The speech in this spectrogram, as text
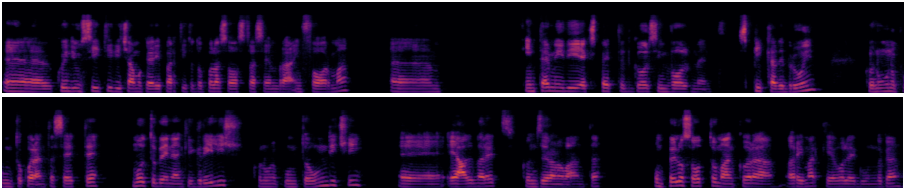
Eh, quindi un City, diciamo che è ripartito dopo la sosta, sembra in forma. Eh, in termini di expected goals involvement, spicca De Bruyne con 1.47, molto bene anche Grealish con 1.11 eh, e Alvarez con 0.90. Un pelo sotto, ma ancora rimarchevole Gundogan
